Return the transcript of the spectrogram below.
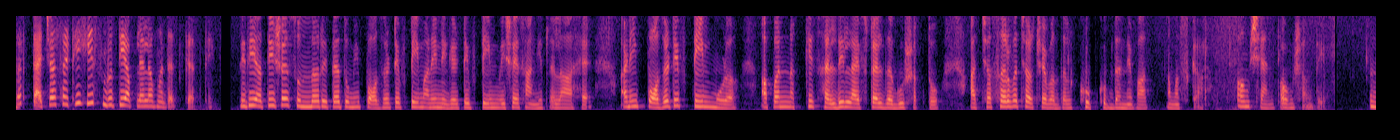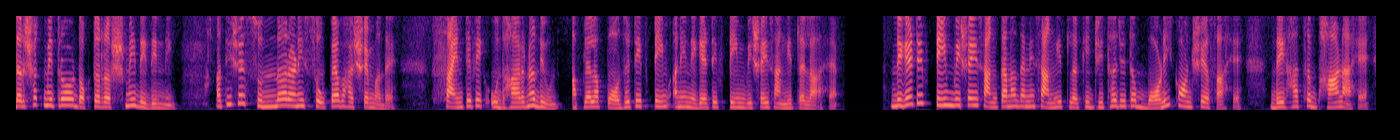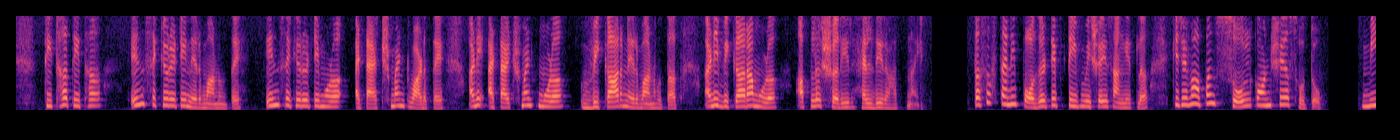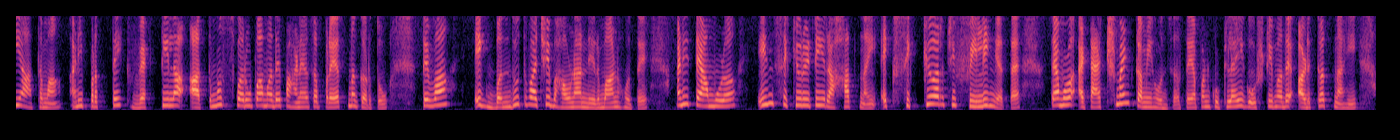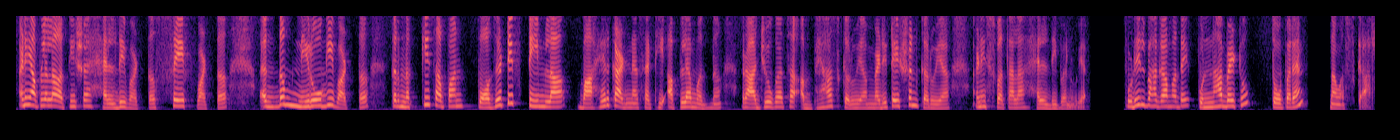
तर त्याच्यासाठी ही स्मृती आपल्याला मदत करते. दीदी अतिशय सुंदररित्या तुम्ही पॉझिटिव्ह टीम आणि निगेटिव्ह टीम विषयी सांगितलेलं आहे. आणि पॉझिटिव्ह टीममुळं आपण नक्कीच हेल्दी लाईफस्टाईल जगू शकतो. आजच्या सर्व चर्चेबद्दल खूप खूप धन्यवाद. नमस्कार. ओम शांती. ओम शांती. दर्शक मित्र डॉक्टर रश्मी दिदींनी अतिशय सुंदर आणि सोप्या भाषेमध्ये सायंटिफिक उदाहरणं देऊन आपल्याला पॉझिटिव्ह टीम आणि निगेटिव्ह टीमविषयी सांगितलेलं आहे. निगेटिव्ह टीमविषयी सांगताना त्यांनी सांगितलं की जिथं जिथं बॉडी कॉन्शियस आहे देहाचं भान आहे तिथं तिथं इनसिक्युरिटी निर्माण होते. इनसिक्युरिटीमुळं अटॅचमेंट वाढते आणि अटॅचमेंटमुळं विकार निर्माण होतात आणि विकारामुळं आपलं शरीर हेल्दी राहत नाही. तसंच त्यांनी पॉझिटिव्ह टीम विषयी सांगितलं की जेव्हा आपण सोल कॉन्शियस होतो मी आत्मा आणि प्रत्येक व्यक्तीला आत्मस्वरूपामध्ये पाहण्याचा प्रयत्न करतो तेव्हा एक बंधुत्वाची भावना निर्माण होते आणि त्यामुळं इनसिक्युरिटी राहत नाही. एक सिक्युअरची फिलिंग येते त्यामुळं अटॅचमेंट कमी होत जाते. आपण कुठल्याही गोष्टीमध्ये अडकत नाही आणि आपल्याला अतिशय हेल्दी वाटतं सेफ वाटतं एकदम निरोगी वाटतं. तर नक्कीच आपण पॉझिटिव्ह टीमला बाहेर काढण्यासाठी आपल्यामधनं राजयोगाचा अभ्यास करूया मेडिटेशन करूया आणि स्वतःला हेल्दी बनवूया. पुढील भागामध्ये पुन्हा भेटू. तोपर्यंत नमस्कार.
